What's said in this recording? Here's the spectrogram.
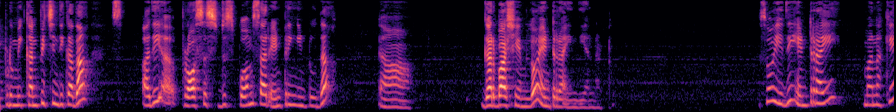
ఇప్పుడు మీకు కనిపించింది కదా? అది processed sperms are entering into the గర్భాశయంలో ఎంటర్ అయింది అన్నట్టు. సో ఇది ఎంటర్ అయ్యి మనకి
